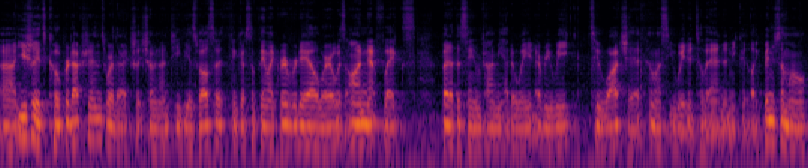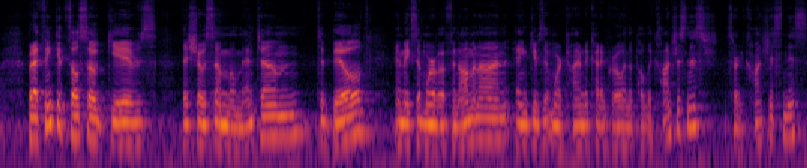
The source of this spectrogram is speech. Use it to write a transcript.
uh, usually it's co-productions where they're actually showing on TV as well. So I think of something like Riverdale where it was on Netflix but at the same time you had to wait every week to watch it unless you waited till the end and you could like binge them all. But i think it also gives the show some momentum to build and makes it more of a phenomenon and gives it more time to kind of grow in the public consciousness sorry consciousness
